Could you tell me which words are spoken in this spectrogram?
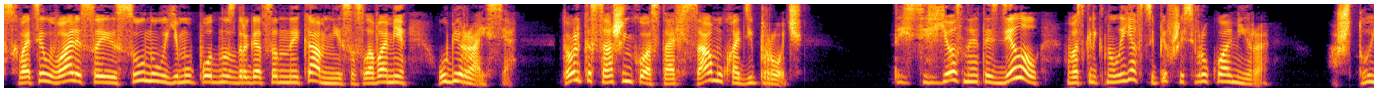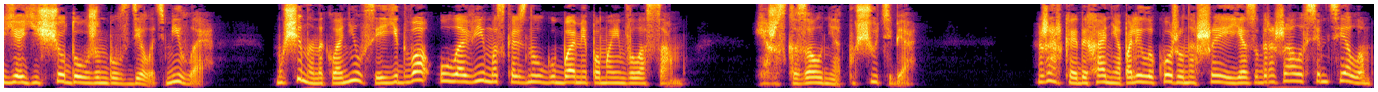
схватил Валиса и сунул ему под нос драгоценные камни со словами «Убирайся». «Только Сашеньку оставь, сам уходи прочь». «Ты серьезно это сделал?» — воскликнула я, вцепившись в руку Амира. «А что я еще должен был сделать, милая?» Мужчина наклонился и едва уловимо скользнул губами по моим волосам. «Я же сказал, не отпущу тебя». Жаркое дыхание опалило кожу на шее, я задрожала всем телом.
